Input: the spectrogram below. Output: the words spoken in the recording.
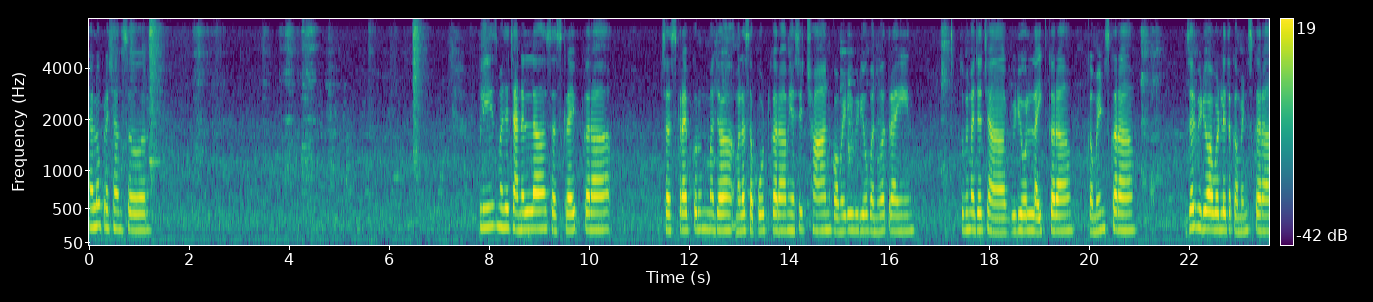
Hello Prashant sir. Please माझ्या चॅनलला सबस्क्राईब करा. सबस्क्राईब करून माझ्या मला सपोर्ट करा. मी असे छान कॉमेडी व्हिडिओ बनवत राहीन. तुम्ही माझ्या चॅ व्हिडिओला लाईक करा कमेंट्स करा. जर व्हिडिओ आवडले तर कमेंट्स करा.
